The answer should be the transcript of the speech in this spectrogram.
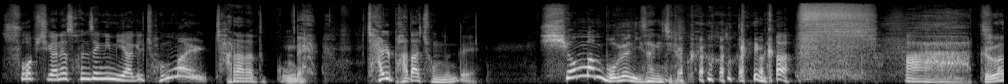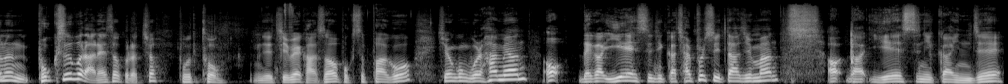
수업 시간에 선생님 이야기를 정말 잘 알아듣고 네. 잘 받아 적는데 시험만 보면 이상해지는 거예요. 그러니까 아 참. 그거는 복습을 안 해서 그렇죠. 보통 이제 집에 가서 복습하고 시험 공부를 하면 어 내가 이해했으니까 잘 풀 수 있다 하지만 어 나 이해했으니까 이제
